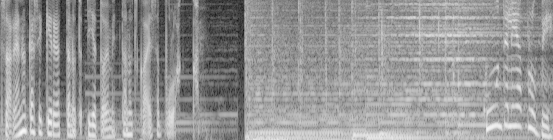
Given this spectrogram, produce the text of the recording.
Sarjan on käsikirjoittanut ja toimittanut Kaisa Pulakka. Kuuntelijaklubi.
